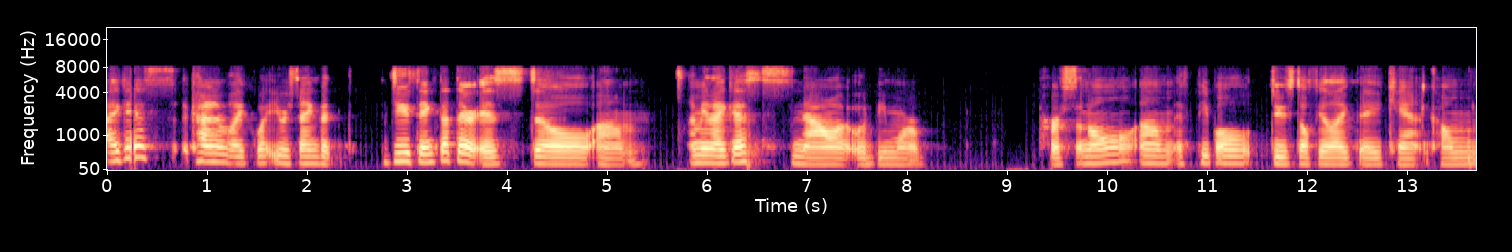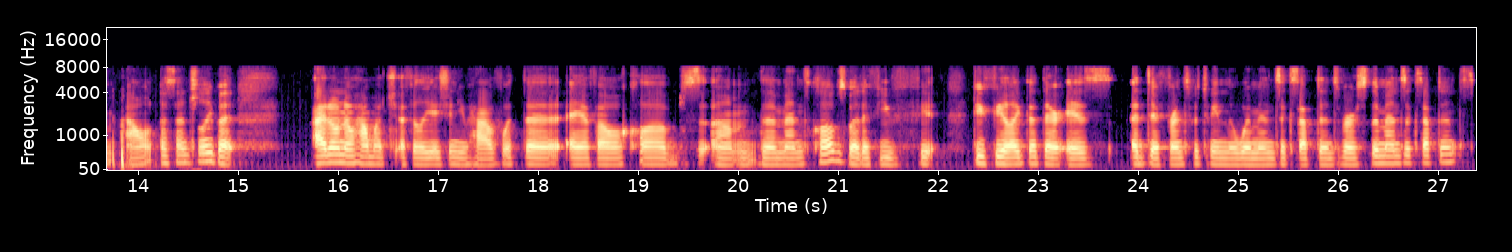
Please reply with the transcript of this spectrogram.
I guess kind of like what you were saying, but do you think that there is still? Um, I mean, I guess now it would be more personal um, if people do still feel like they can't come out essentially but i don't know how much affiliation you have with the afl clubs um, the men's clubs but if you feel do you feel like that there is a difference between the women's acceptance versus the men's acceptance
